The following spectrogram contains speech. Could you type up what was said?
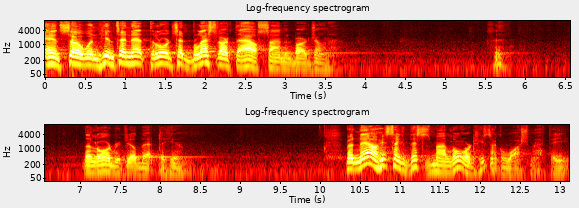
And so when he saying that, the Lord said, Blessed art thou, Simon Barjona. the Lord revealed that to him. But now he's thinking, This is my Lord. He's not going to wash my feet.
